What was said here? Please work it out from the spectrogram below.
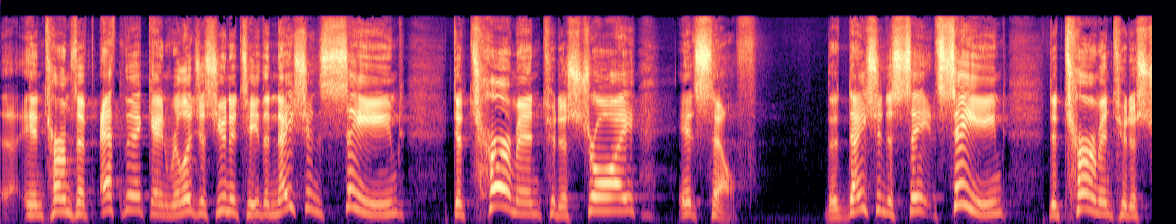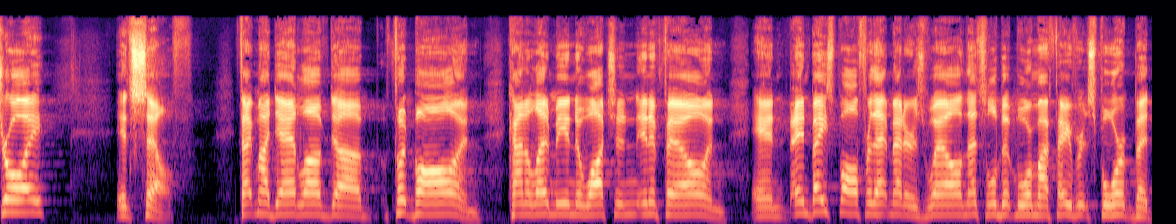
uh, in terms of ethnic and religious unity, the nation seemed determined to destroy itself. The nation seemed determined to destroy itself. In fact, my dad loved uh, football and kind of led me into watching NFL and, and, and baseball for that matter as well. And that's a little bit more my favorite sport. But,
